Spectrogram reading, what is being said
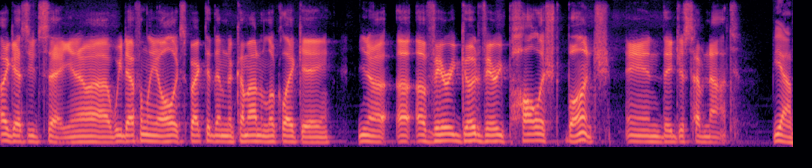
I guess you'd say. You know, uh, we definitely all expected them to come out and look like a, you know, a, a very good, very polished bunch, and they just have not. Yeah,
